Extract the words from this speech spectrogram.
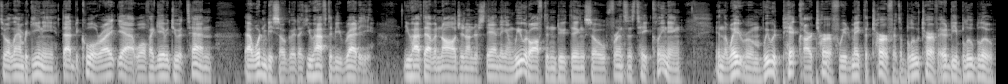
to a lamborghini that'd be cool right yeah well if i gave it to you at 10 that wouldn't be so good like you have to be ready you have to have a knowledge and understanding and we would often do things. So for instance take cleaning in the weight room. We would pick our turf. We'd make the turf. It's a blue turf. It would be blue blue.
